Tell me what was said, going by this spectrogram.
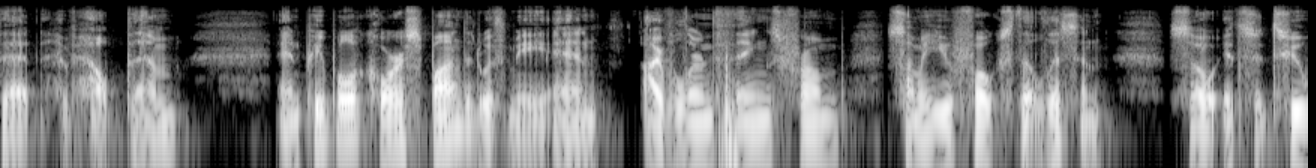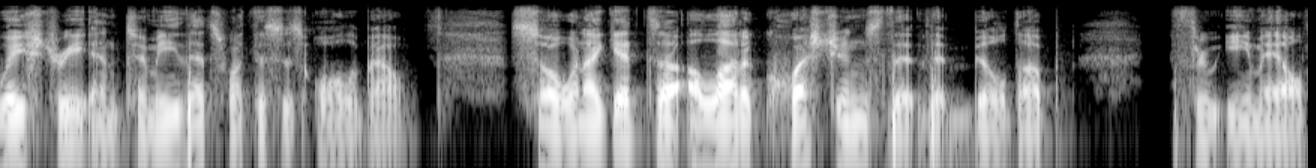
that have helped them. And people have corresponded with me and i've learned things from some of you folks that listen. So it's a two-way street and to me that's what this is all about. So when i get uh, a lot of questions that that build up through email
